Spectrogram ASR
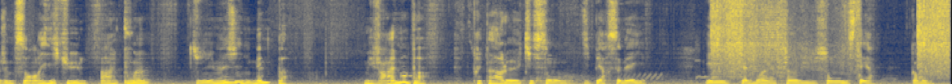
Je me sens ridicule, à un point. Tu n'imagines même pas. Mais vraiment pas. Prépare le caisson d'hyper sommeil et calme-moi à la fin du son mystère, quand même.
